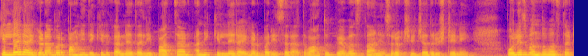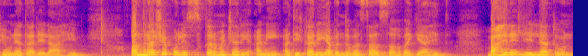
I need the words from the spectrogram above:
किल्ले रायगडावर पाहणी देखील करण्यात आली. पाचाड आणि किल्ले रायगड परिसरात वाहतूक व्यवस्था आणि सुरक्षेच्या दृष्टीने पोलीस बंदोबस्त ठेवण्यात आलेला आहे. पंधराशे पोलीस कर्मचारी आणि अधिकारी या बंदोबस्तात सहभागी आहेत. बाहेरील जिल्ह्यातून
